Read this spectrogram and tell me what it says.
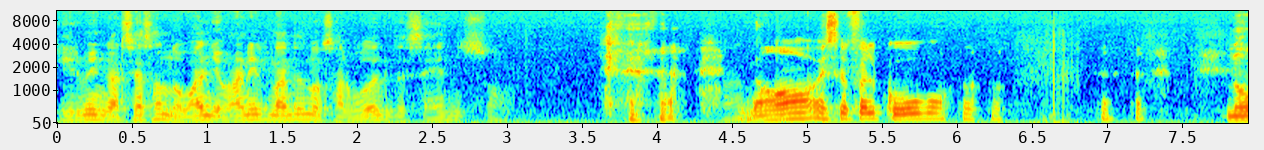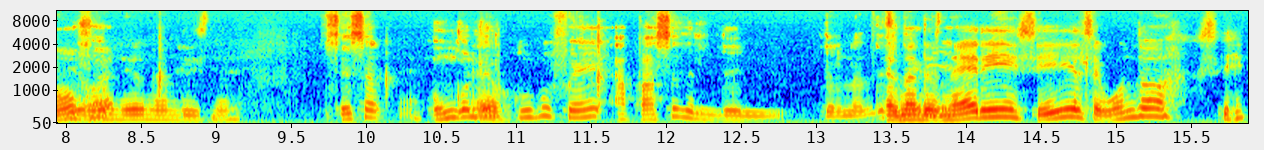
Irving García Sandoval, Giovanni Hernández nos salvó del descenso. no, ese fue el cubo. no, fue. Hernández, ¿no? César, un gol del cubo fue a pase del, del Hernández, Hernández Neri. sí, el segundo, sí,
